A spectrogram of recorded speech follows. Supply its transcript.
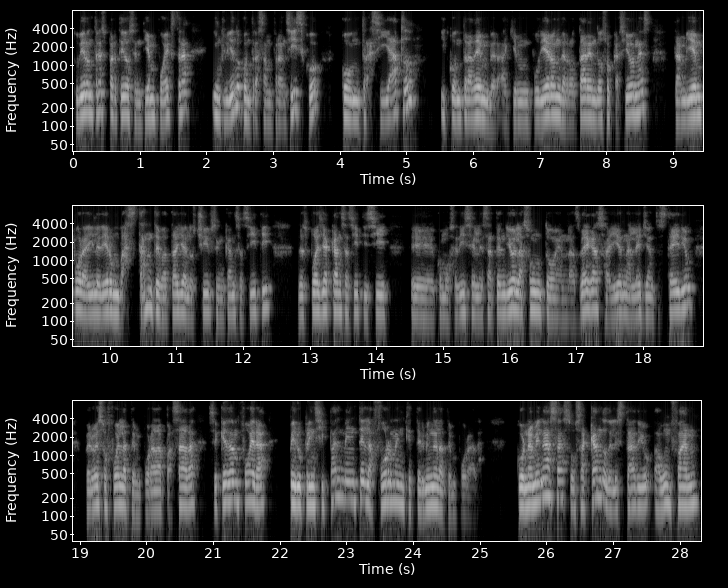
Tuvieron tres partidos en tiempo extra, incluyendo contra San Francisco, contra Seattle y contra Denver, a quien pudieron derrotar en dos ocasiones. También por ahí le dieron bastante batalla a los Chiefs en Kansas City. Después ya Kansas City sí, eh, como se dice, les atendió el asunto en Las Vegas, ahí en el Legend Stadium, pero eso fue la temporada pasada. Se quedan fuera, pero principalmente la forma en que termina la temporada, con amenazas o sacando del estadio a un fan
